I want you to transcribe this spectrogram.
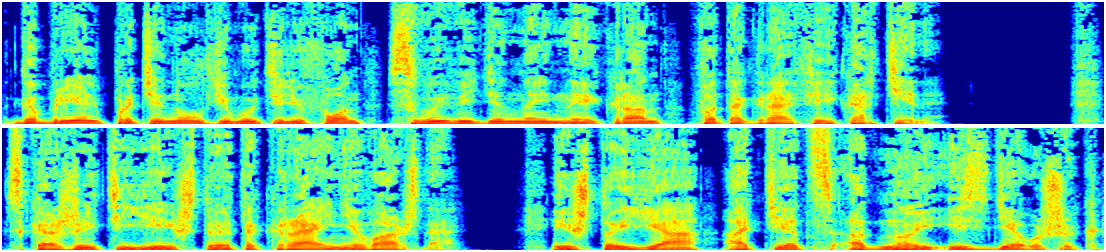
Габриэль протянул ему телефон с выведенной на экран фотографией картины. Скажите ей, что это крайне важно, и что я отец одной из девушек,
